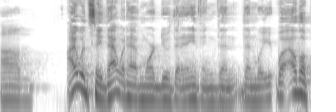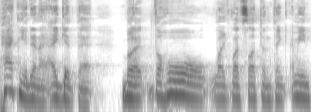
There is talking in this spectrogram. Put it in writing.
Um, I would say that would have more to do with it than anything than than what. You, well, although packing it in, I, I get that, but the whole like let's let them think. I mean,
